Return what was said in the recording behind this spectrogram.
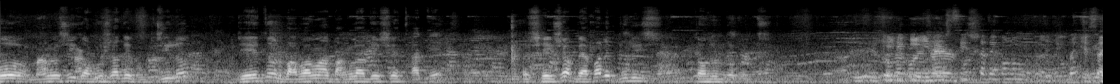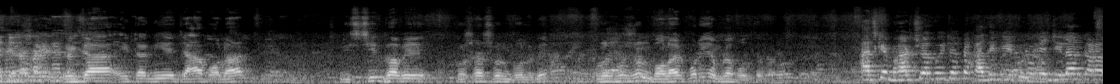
ও মানসিক অবসাদে ভুগছিল যেহেতু ওর বাবা মা বাংলাদেশে থাকে সেই সব ব্যাপারে পুলিশ তদন্ত করছে। এটা এটা এটা নিয়ে যা বলার নিশ্চিতভাবে প্রশাসন বলবে। প্রশাসন বলার পরেই আমরা বলতে পারব। আজকে ভার্চুয়াল বৈঠকটা কাদের নিয়ে করবে জেলার কারা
